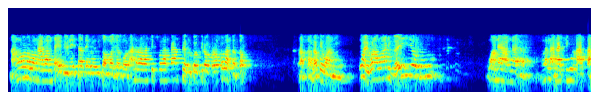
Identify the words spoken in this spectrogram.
Nah, ngono wong awam sa Indonesia sing iso maca Quran ora wajib salat kabeh, mergo kira-kira salat tetep ora salah ke wani. Wah, ora wani lha iya. Wani anak, mana ngaji ku kata.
